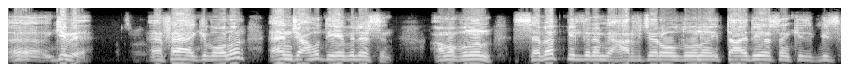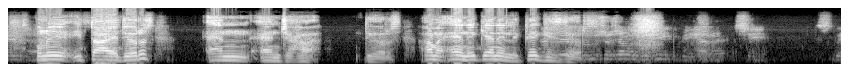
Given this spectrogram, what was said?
Ee, gibi. F gibi olur. Encahu diyebilirsin. Ama bunun sebep bildiren bir harfi cer olduğunu iddia ediyorsan ki biz bunu iddia ediyoruz. En encaha diyoruz. Ama eni genellikle gizliyoruz. Gibi yani şey işte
